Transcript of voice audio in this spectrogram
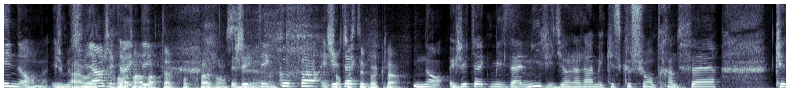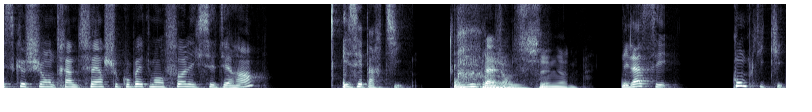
Énorme. Et je me Ah souviens, ouais, j'étais 30 ans avec avoir des... ta propre agence. J'étais euh, copain et Surtout j'étais à cette avec... époque-là. Non, et j'étais avec mes amis, j'ai dit oh là là, mais qu'est-ce que je suis en train de faire? Qu'est-ce que je suis en train de faire? Je suis complètement folle, etc. Et c'est parti. On ouvre Oh, l'agence. génial. Et là, c'est compliqué.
